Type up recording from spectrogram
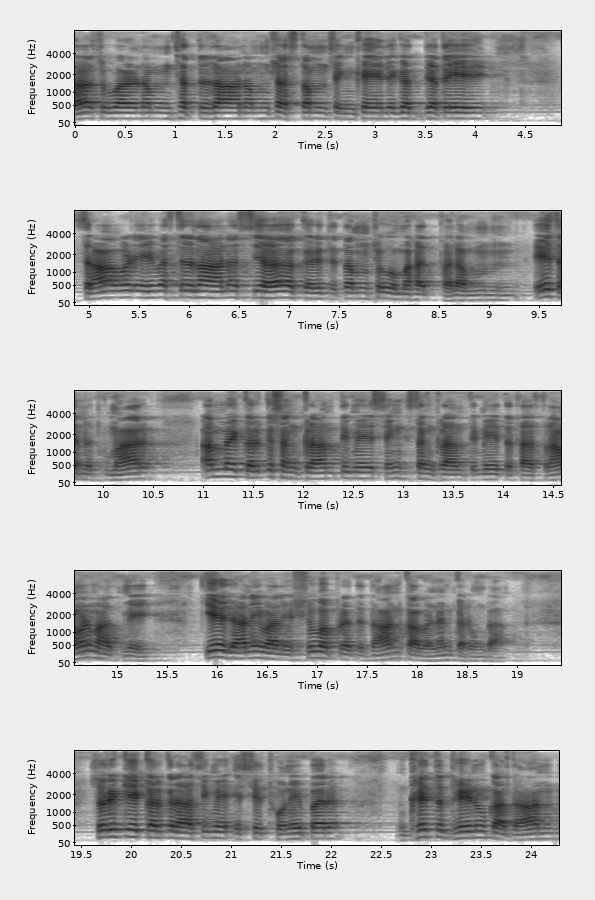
ससुवर्णम छत्रदानम शस्तम सिंहे निगद्यते। श्रावणे वस्त्रदान से कृतम सुमहत्फलम। हे सनत कुमार, अब मैं कर्क संक्रांति में, सिंह संक्रांति में तथा श्रावण मास में किए जाने वाले शुभप्रद दान का वर्णन करूँगा। सूर्य के कर्क राशि में स्थित होने पर घृत धेनु का दान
